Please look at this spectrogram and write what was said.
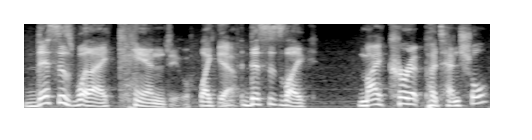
this is what I can do. Like Yeah. this is like my current potential.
